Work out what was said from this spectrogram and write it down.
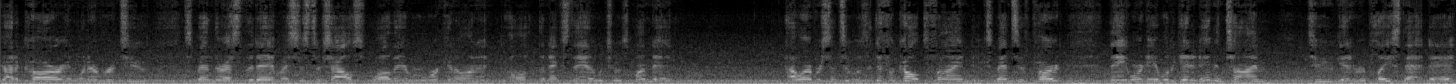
got a car and went over to spend the rest of the day at my sister's house while they were working on it the next day, which was Monday. However, since it was a difficult to find expensive part, they weren't able to get it in in time to get it replaced that day.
